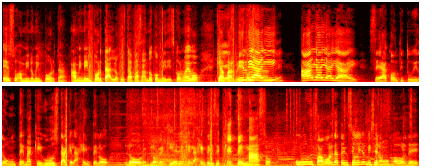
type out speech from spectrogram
eso a mí no me importa. A mí me importa lo que está pasando con mi disco nuevo, que a partir de ahí ay, ay, ay, ay, se ha constituido un tema que gusta, que la gente lo, lo, requiere, que la gente dice, qué temazo. Un favor de atención, ellos me hicieron un favor de,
